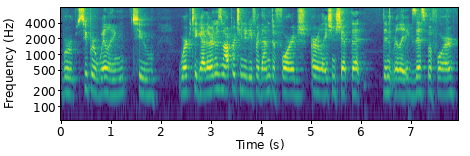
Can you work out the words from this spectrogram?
were super willing to work together and it was an opportunity for them to forge a relationship that didn't really exist before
